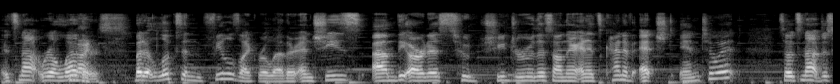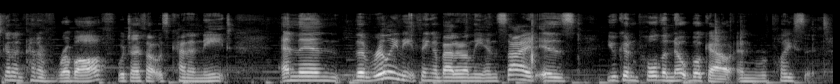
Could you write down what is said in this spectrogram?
It's not real leather, Nice. but it looks and feels like real leather. And she's um, the artist who she drew this on there, and it's kind of etched into it, so it's not just gonna kind of rub off, which I thought was kind of neat. And then the really neat thing about it on the inside is you can pull the notebook out and replace it.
